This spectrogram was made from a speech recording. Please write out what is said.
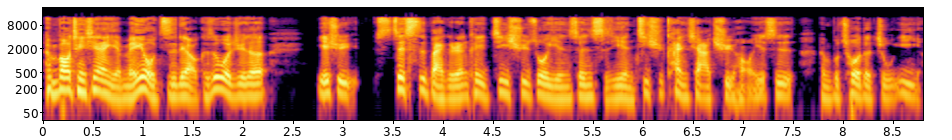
很抱歉，现在也没有资料。可是我觉得，也许这四百个人可以继续做延伸实验，继续看下去，哈，也是很不错的主意。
